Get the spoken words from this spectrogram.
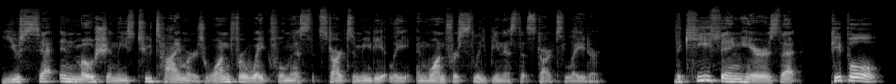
you set in motion these two timers, one for wakefulness that starts immediately and one for sleepiness that starts later. The key thing here is that people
